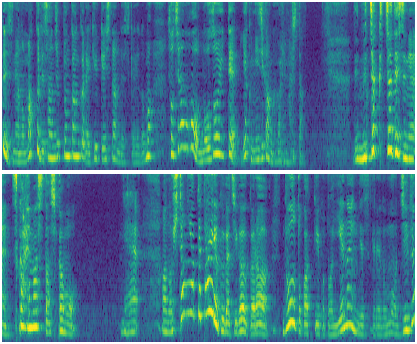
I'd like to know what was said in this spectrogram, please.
でですねあのマックで30分間くらい休憩したんですけれどもそちらの方を除いて約2時間かかりました。でむちゃくちゃですね疲れましたしかも。ね。あの人によって体力が違うからどうとかっていうことは言えないんですけれども自分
